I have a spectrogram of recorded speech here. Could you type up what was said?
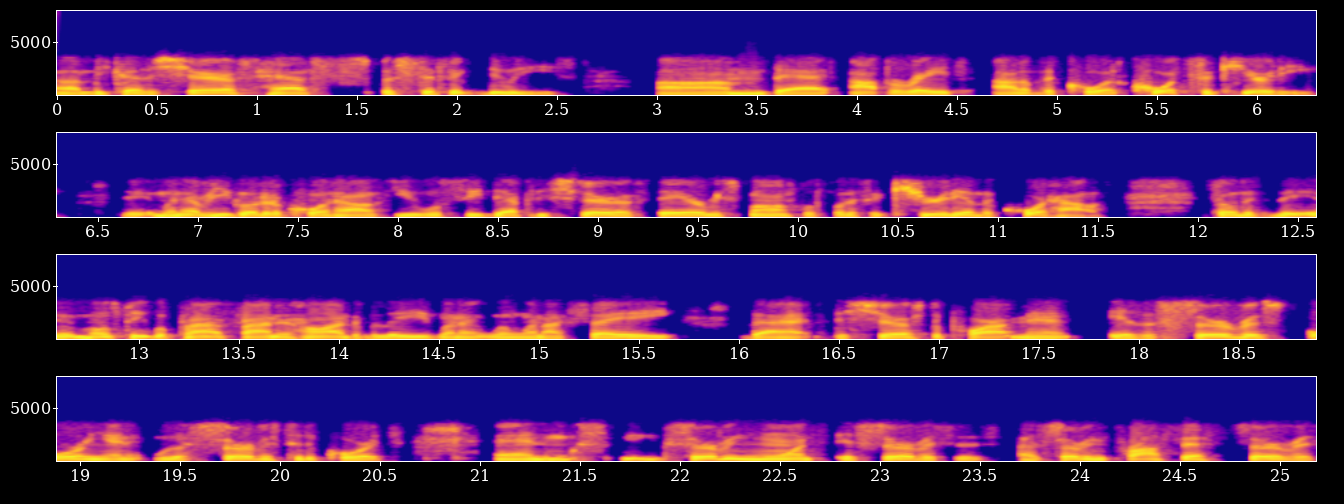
uh, because the sheriffs have specific duties um, that operates out of the court, court security. Whenever you go to the courthouse, you will see deputy sheriffs. They are responsible for the security of the courthouse. So the, the, most people find it hard to believe when I, when, when I say that the sheriff's department is a service oriented. We're a service to the courts, and serving warrants is services. Uh, serving process service,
